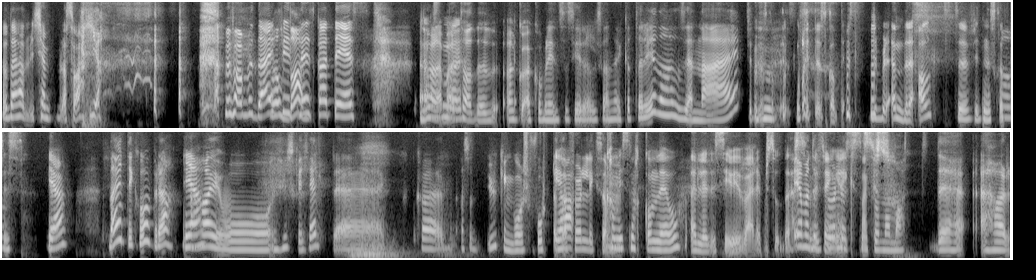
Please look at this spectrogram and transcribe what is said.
Og det hadde vi kjempebra svar. Ja. Men hva med deg? Well. Fitness, Gattes? Nå har jeg bare tatt det. Jeg kommer inn, så sier Alexander Katarina. Så sier jeg nei. Fitnesskattis. Du burde endre alt til Fitness-Gattis. Ja. Nei, det går bra. Ja. Jeg har jo Jeg husker ikke helt eh, hva Altså, uken går så fort at Ja, jeg føler liksom Kan vi snakke om det òg? Eller det sier vi i hver episode. Ja, men det føles som om at det, jeg har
